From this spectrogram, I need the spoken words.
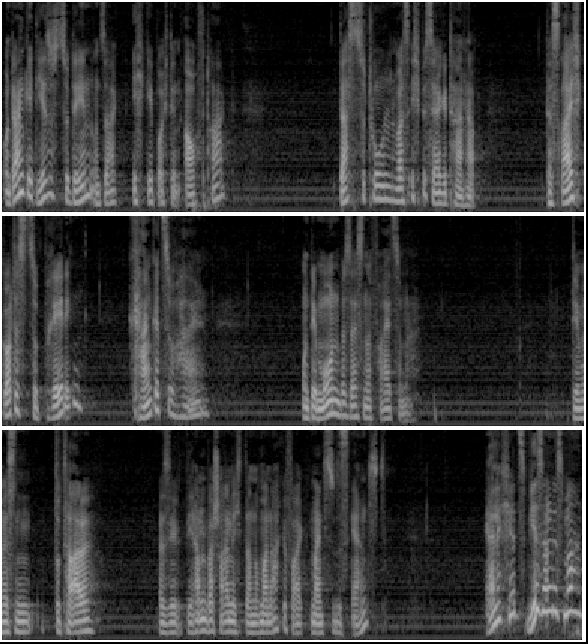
Und dann geht Jesus zu denen und sagt, ich gebe euch den Auftrag, das zu tun, was ich bisher getan habe. Das Reich Gottes zu predigen, Kranke zu heilen und Dämonenbesessene frei zu machen. Die müssen total also die haben wahrscheinlich dann nochmal nachgefragt, meinst du das ernst? Ehrlich jetzt? Wir sollen das machen?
